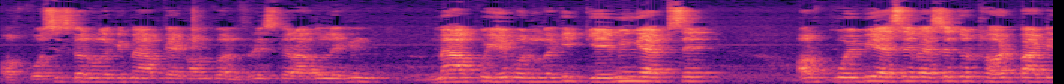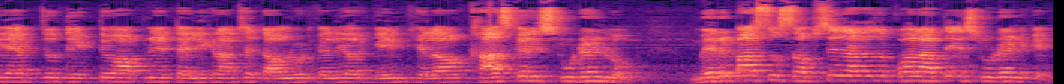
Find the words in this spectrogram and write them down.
और कोशिश करूँगा कि मैं आपके अकाउंट को अनफ्रीज करा दूँ, लेकिन मैं आपको ये बोलूँगा कि गेमिंग ऐप से और कोई भी ऐसे वैसे जो थर्ड पार्टी ऐप जो देखते हो आपने टेलीग्राम से डाउनलोड कर लिया और गेम खेला और खासकर स्टूडेंट लोग, मेरे पास तो सबसे ज़्यादा जो कॉल आते हैं स्टूडेंट के।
